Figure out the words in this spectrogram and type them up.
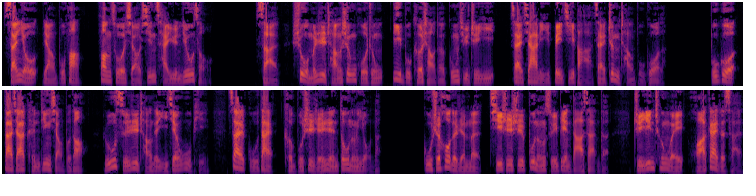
伞有两不放，放错小心财运溜走。伞是我们日常生活中必不可少的工具之一，在家里备几把再正常不过了。不过大家肯定想不到，如此日常的一件物品，在古代可不是人人都能有呢。古时候的人们其实是不能随便打伞的，只因称为华盖的伞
